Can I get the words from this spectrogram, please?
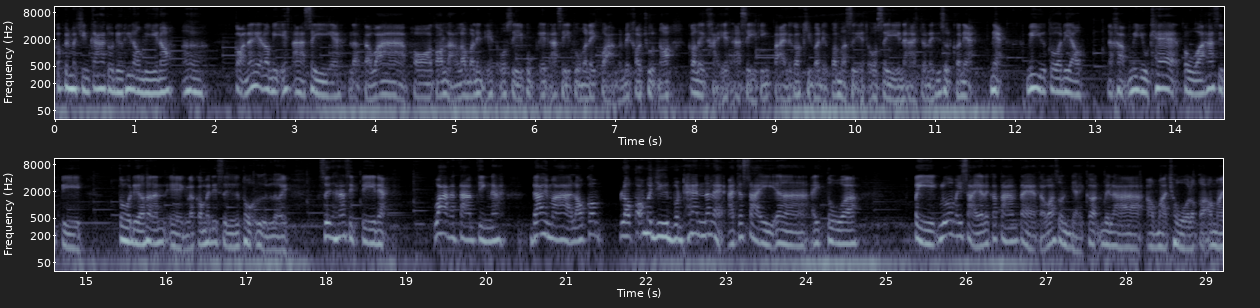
ก็เป็นมาชินก้าตัวเดียวที่เรามีเนาะเออก่อนหน้านี้เรามี SRC ไงแล้วแต่ว่าพอตอนหลังเรามาเล่น SOC ปุ๊บ SRC ตัวมาได้กว่า มันไม่เข้าชุดเนาะ ก็เลยขาย SRC ทิ้งไป แล้วก็คิดว่าเดี๋ยวก็มาซื้อ SOC นะฮะ จนในที่สุดก็เนี่ย เนี่ย มีอยู่ตัวเดียวนะครับ มีอยู่แค่ตัว 50 ปี ตัวเดียวเท่านั้นเอง แล้วก็ไม่ได้ซื้อตัวอื่นเลย ซึ่ง 50 ปีเนี่ย ว่ากันตามจริงนะ ได้มาเราก็เราก็เอามายืนบนแท่นนั่นแหละ อาจจะใส่อไอตัวปีกหรือว่าไม่ใส่อะไรก็ตามแต่ แต่ว่าส่วนใหญ่ก็เวลาเอามาโชว์แล้วก็เอามา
